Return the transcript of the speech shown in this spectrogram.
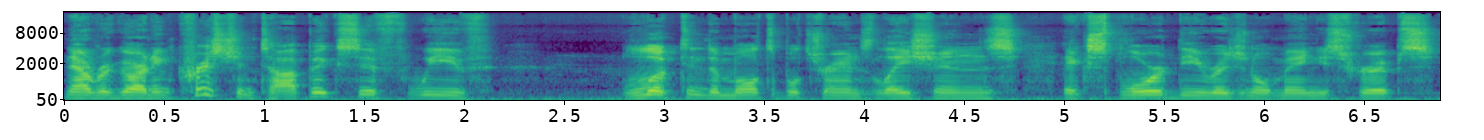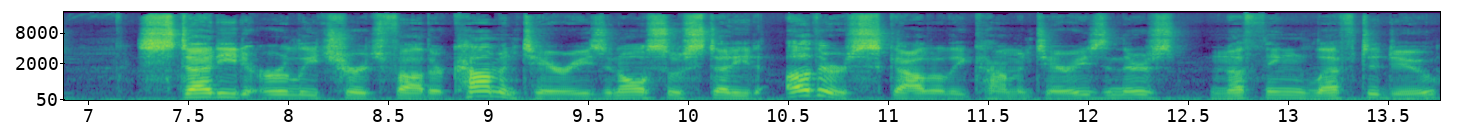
Now, regarding Christian topics, if we've looked into multiple translations, explored the original manuscripts, studied early church father commentaries, and also studied other scholarly commentaries, and there's nothing left to do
